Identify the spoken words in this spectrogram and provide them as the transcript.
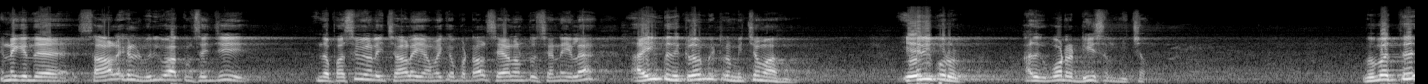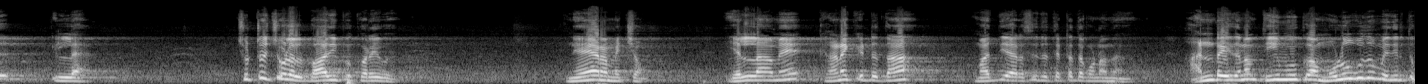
இன்னைக்கு இந்த சாலைகள் விரிவாக்கம் செஞ்சு இந்த பசுமை சாலை அமைக்கப்பட்டால் சேலம் டு சென்னையில் ஐம்பது கிலோமீட்டர் மிச்சமாகும். எரிபொருள் அதுக்கு போடுற டீசல் மிச்சம். விபத்து இல்லை. சுற்றுச்சூழல் பாதிப்பு குறைவு. நேரம் மிச்சம். எல்லாமே கணக்கிட்டு தான் மத்திய அரசு இந்த திட்டத்தை கொண்டாந்தாங்க அன்றைய தினம் திமுக முழுவதும் எதிர்த்து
